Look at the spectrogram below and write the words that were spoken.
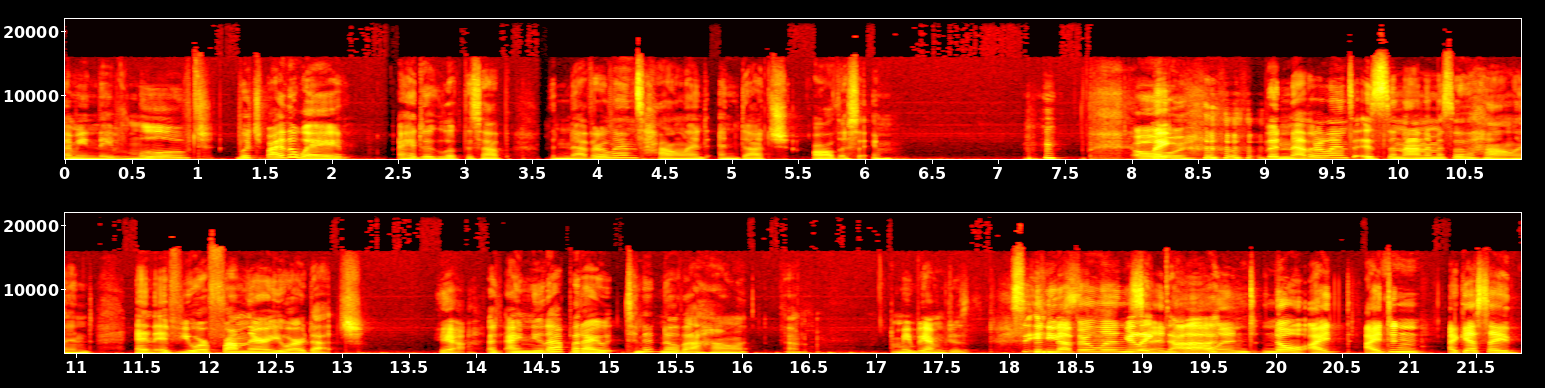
I mean, they've moved, which by the way, I had to look this up. The Netherlands, Holland, and Dutch, all the same. Oh, Like, the Netherlands is synonymous with Holland, and if you are from there, you are Dutch. yeah. I, I knew that, but I didn't know that Holland. I don't know. Maybe I'm just the Netherlands You're like, and duh. Holland. No, I I didn't. I guess I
